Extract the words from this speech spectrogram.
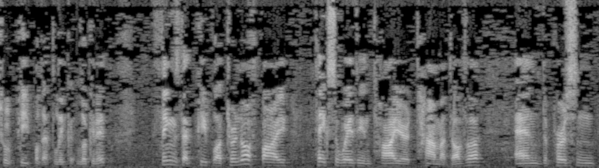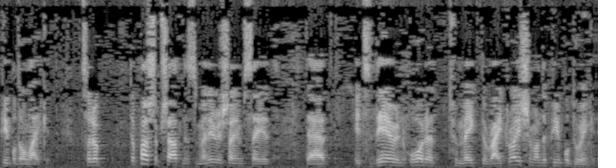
to people that look, look at it. Things that people are turned off by takes away the entire tamadava, and the person people don't like it. So the the Pashup Shatness, many Rishonim say it that it's there in order to make the right roishim on the people doing it.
